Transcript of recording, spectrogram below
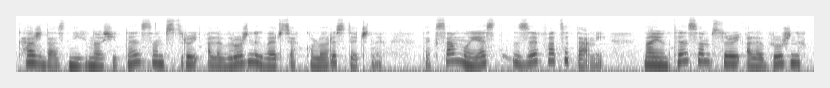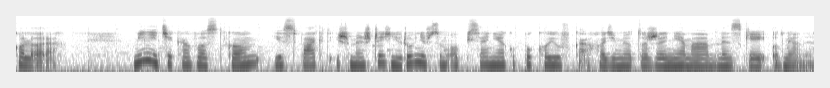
Każda z nich nosi ten sam strój, ale w różnych wersjach kolorystycznych. Tak samo jest z facetami. Mają ten sam strój, ale w różnych kolorach. Mini ciekawostką jest fakt, iż mężczyźni również są opisani jako pokojówka. Chodzi mi o to, że nie ma męskiej odmiany.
